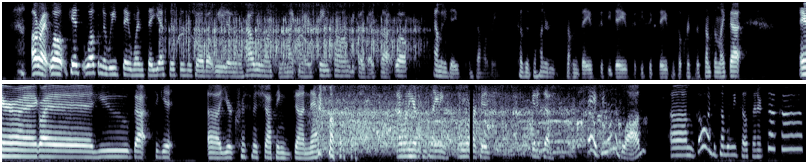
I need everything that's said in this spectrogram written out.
All right. Well, kids, welcome to Weed Day Wednesday. Yes, this is a show about weed. I don't know how we launched the Mike Myers theme song because I thought, well, how many days until Halloween? Because it's 100 something days, 50 days, 56 days until Christmas, something like that. Aaron. You got to get uh, your Christmas shopping done now. I don't want to hear the complaining. No more, kids. Get it done. Hey, if you want to blog, um, go on to tumbleweedhealthcenter.com.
